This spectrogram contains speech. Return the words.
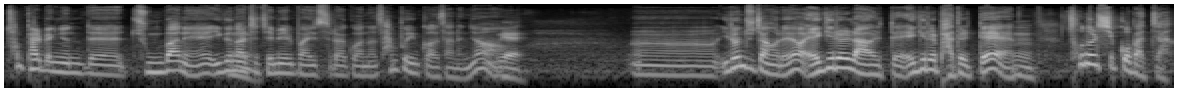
1800년대 중반에 이그나츠 제밀 바이스라고 하는 산부인과 의사는요. 예. 어, 이런 주장을 해요. 아기를 낳을 때, 아기를 받을 때 음. 손을 씻고 받자.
